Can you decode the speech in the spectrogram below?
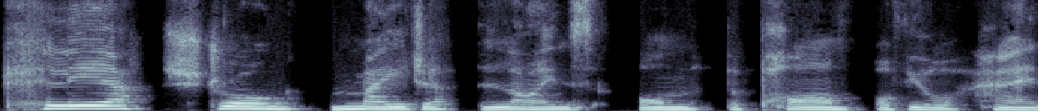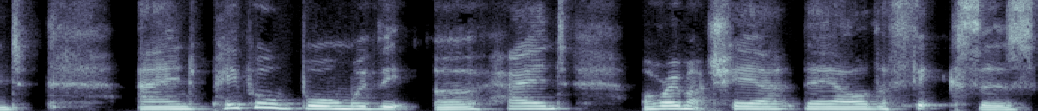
clear, strong, major lines on the palm of your hand. And people born with the earth hand are very much here, they are the fixers,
